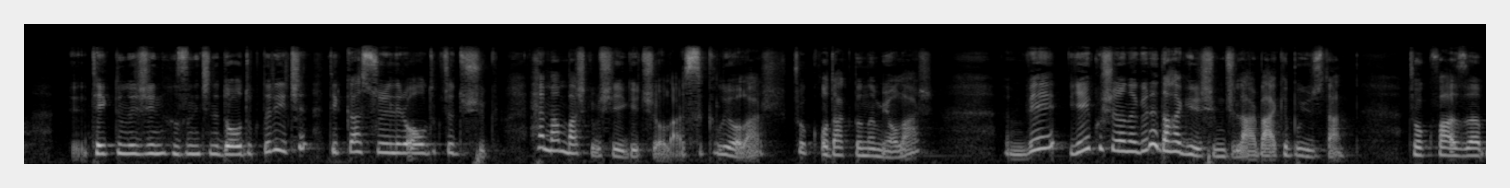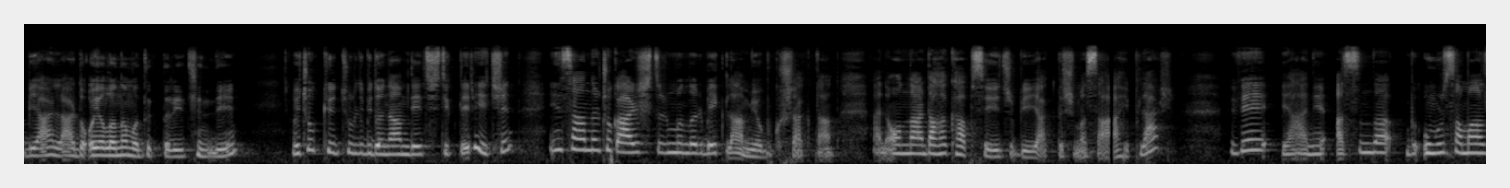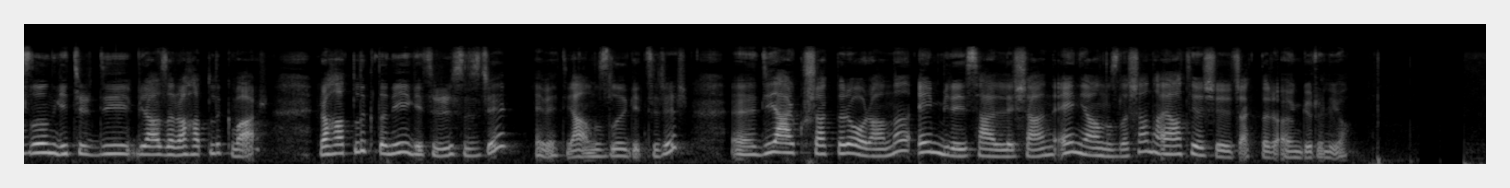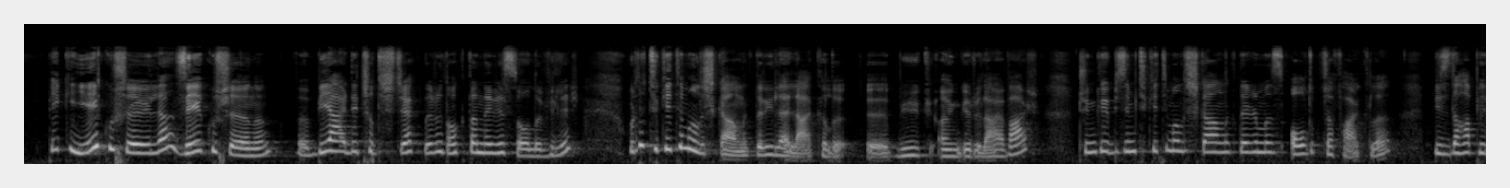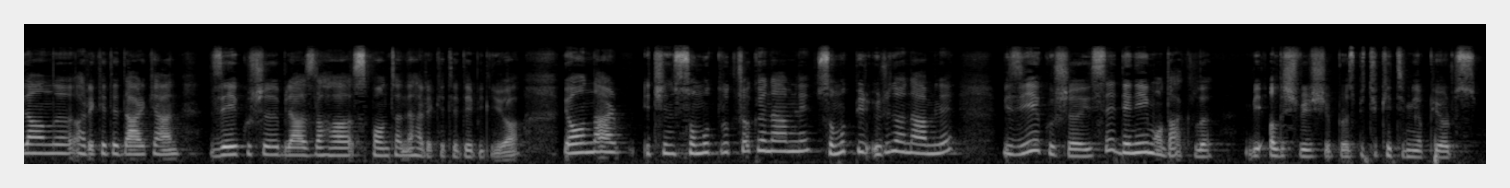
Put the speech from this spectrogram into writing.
e, teknolojinin hızın içinde doğdukları için dikkat süreleri oldukça düşük. Hemen başka bir şeye geçiyorlar, sıkılıyorlar, çok odaklanamıyorlar. Ve Y kuşağına göre daha girişimciler belki bu yüzden. Çok fazla bir yerlerde oyalanamadıkları için diyeyim. Ve çok kültürlü bir dönemde yetiştikleri için insanları çok ayrıştırmaları beklenmiyor bu kuşaktan. Yani onlar daha kapsayıcı bir yaklaşıma sahipler. Ve yani aslında umursamazlığın getirdiği biraz da rahatlık var. Rahatlık da neyi getirir sizce? Evet, yalnızlığı getirir. Ee, diğer kuşaklara oranla en bireyselleşen, en yalnızlaşan hayatı yaşayacakları öngörülüyor. Peki Y kuşağıyla Z kuşağının bir yerde çatışacakları nokta neresi olabilir? Burada tüketim alışkanlıklarıyla alakalı e, büyük öngörüler var. Çünkü bizim tüketim alışkanlıklarımız oldukça farklı. Biz daha planlı hareket ederken Z kuşağı biraz daha spontane hareket edebiliyor. Ve onlar için somutluk çok önemli. Somut bir ürün önemli. Biz Y kuşağı ise deneyim odaklı bir alışveriş yapıyoruz, bir tüketim yapıyoruz.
